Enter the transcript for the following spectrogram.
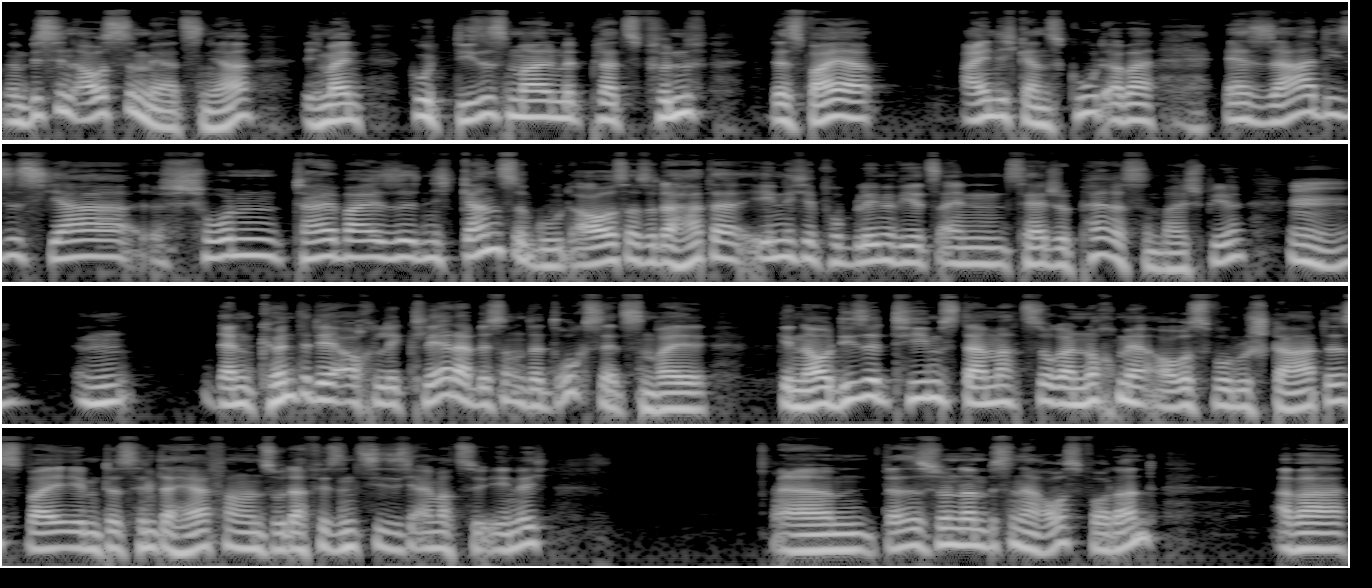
ein bisschen auszumerzen, ja. Ich meine, gut, dieses Mal mit Platz 5, das war ja eigentlich ganz gut, aber er sah dieses Jahr schon teilweise nicht ganz so gut aus. Also da hat er ähnliche Probleme wie jetzt ein Sergio Perez zum Beispiel. Mhm. Dann könnte der auch Leclerc da ein bisschen unter Druck setzen, weil genau diese Teams, da macht es sogar noch mehr aus, wo du startest, weil eben das Hinterherfahren und so, dafür sind sie sich einfach zu ähnlich. Ähm, das ist schon ein bisschen herausfordernd. Aber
